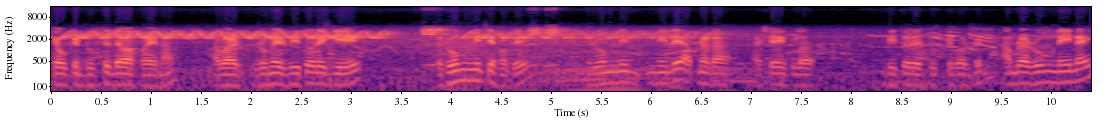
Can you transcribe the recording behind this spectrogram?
কাউকে ঢুকতে দেওয়া হয় না। আবার রুমের ভিতরে গিয়ে রুম নিতে হবে। রুম নিলে আপনারা এসে এগুলো ভিতরে ঢুকতে পারবেন। আমরা রুম নেই নাই,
